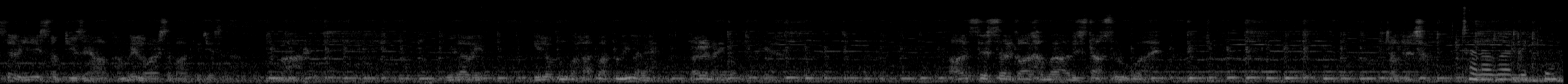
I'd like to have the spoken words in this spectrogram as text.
सर ये सब चीज़ें आप हमारे लॉयर से बात कीजिए सर। भाई। ये लोग तुमको हाथ बात तो नहीं लगाए? अरे नहीं आज से सरकार हमारा रिश्ता शुरू हुआ है। चलते हैं सर। चलो बार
